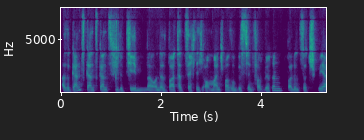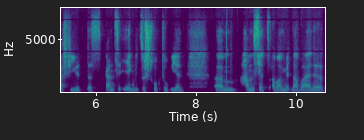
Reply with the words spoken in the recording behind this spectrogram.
Also ganz, ganz, ganz viele Themen. Ne? Und das war tatsächlich auch manchmal so ein bisschen verwirrend, weil uns das schwer fiel, das Ganze irgendwie zu strukturieren. Ähm, haben es jetzt aber mittlerweile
